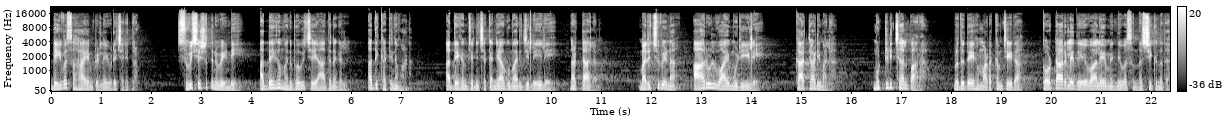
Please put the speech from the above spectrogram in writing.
ദൈവസഹായം പിള്ളയുടെ ചരിത്രം. സുവിശേഷത്തിനു വേണ്ടി അദ്ദേഹം അനുഭവിച്ച യാതനകൾ അതികഠിനമാണ്. അദ്ദേഹം ജനിച്ച കന്യാകുമാരി ജില്ലയിലെ നട്ടാലം മരിച്ചുവീണ ആരുൾവായ് മൊഴിയിലെ കാറ്റാടിമല മുട്ടിടിച്ചാൽ പാറ മൃതദേഹം അടക്കം ചെയ്ത കോട്ടാറിലെ ദേവാലയം എന്നിവ സന്ദർശിക്കുന്നത്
